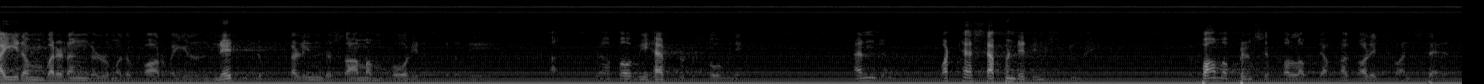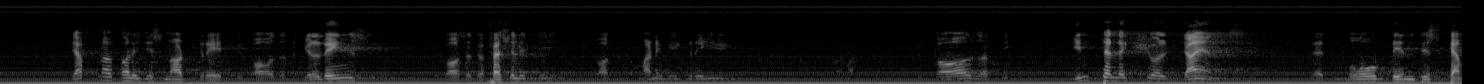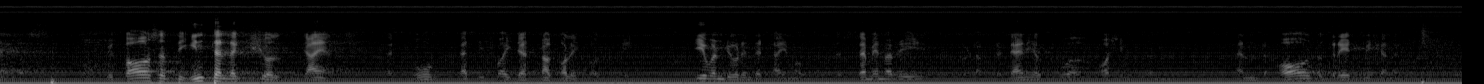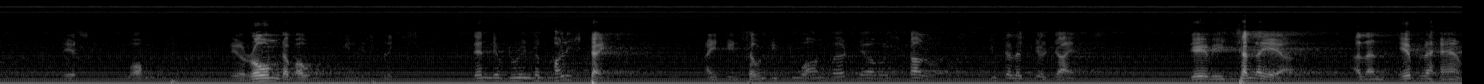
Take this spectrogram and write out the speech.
ஆயிரம் வருடங்கள் உமது பார்வையில் நேற்று கழிந்த சாமம் போல் இருக்கிறது Therefore, we have to do so many things. And what has happened in institution? The former principal of Jaffna College once said, Jaffna College is not great because of the buildings, because of the facilities, because of the money we give, because of the intellectual giants that moved in this campus, because of the intellectual giants that moved. That is why Jaffna College was great. Even during the time of the seminary, Dr. Daniel all the great missionaries, they walked, they roamed about in this place. Then during the college time, 1972 onward, there were stalwarts, intellectual giants, J.V. Chelliah, Alan Abraham,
